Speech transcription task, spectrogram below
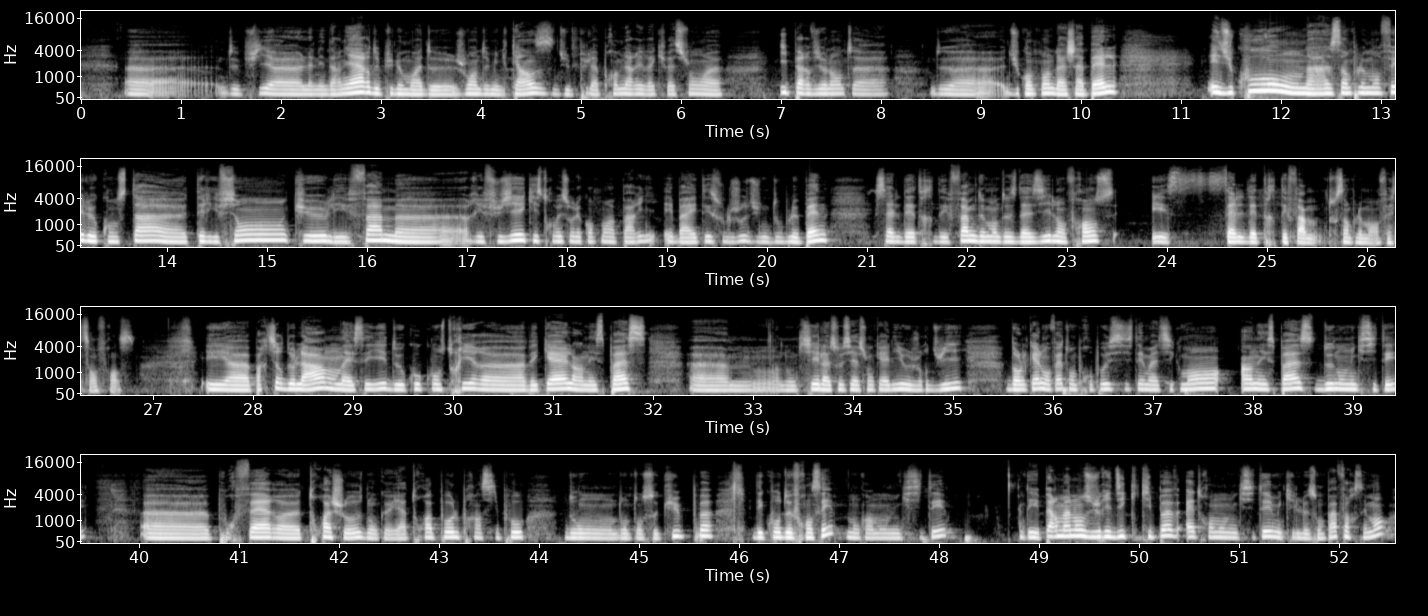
depuis l'année dernière, depuis le mois de juin 2015, depuis la première évacuation hyper violente euh, euh, du campement de la chapelle. Et du coup, on a simplement fait le constat euh, terrifiant que les femmes réfugiées qui se trouvaient sur les campements à Paris eh ben, étaient sous le joug d'une double peine, celle d'être des femmes demandeuses d'asile en France et celle d'être des femmes, tout simplement, en fait, en France. Et à partir de là, on a essayé de co-construire euh, avec elle un espace euh, donc, qui est l'association Cali aujourd'hui, dans lequel en fait, on propose systématiquement un espace de non-mixité. Euh, pour faire trois choses. Donc il y a trois pôles principaux dont, dont on s'occupe. Des cours de français, donc en non-mixité. Des permanences juridiques qui peuvent être en non-mixité, mais qui ne le sont pas forcément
